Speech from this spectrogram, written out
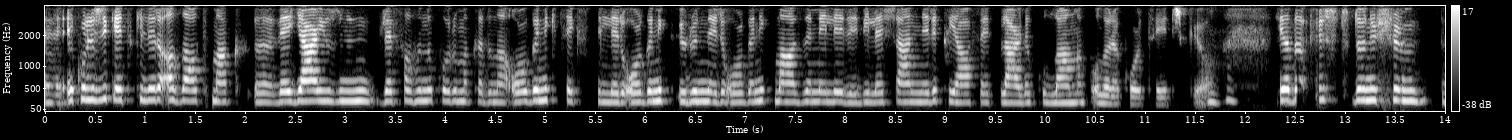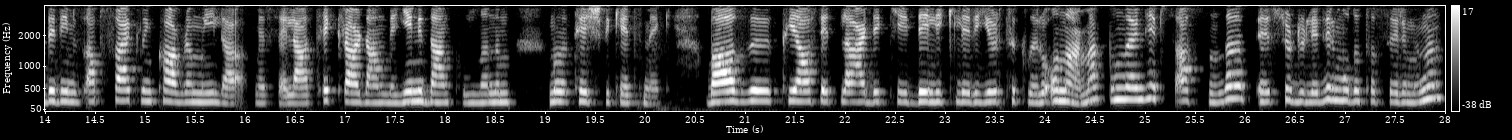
E, ekolojik etkileri azaltmak e, ve yeryüzünün refahını korumak adına organik tekstilleri, organik ürünleri, organik malzemeleri, bileşenleri kıyafetlerde kullanmak olarak ortaya çıkıyor. Ya da üst dönüşüm dediğimiz upcycling kavramıyla mesela tekrardan ve yeniden kullanımı teşvik etmek, bazı kıyafetlerdeki delikleri, yırtıkları onarmak bunların hepsi aslında e, sürdürülebilir moda tasarımının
